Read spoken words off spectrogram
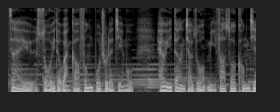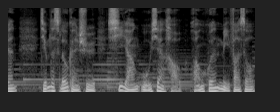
在所谓的晚高峰播出的节目。还有一档叫做《米发嗦空间》，节目的 slogan 是“夕阳无限好，黄昏米发嗦”。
